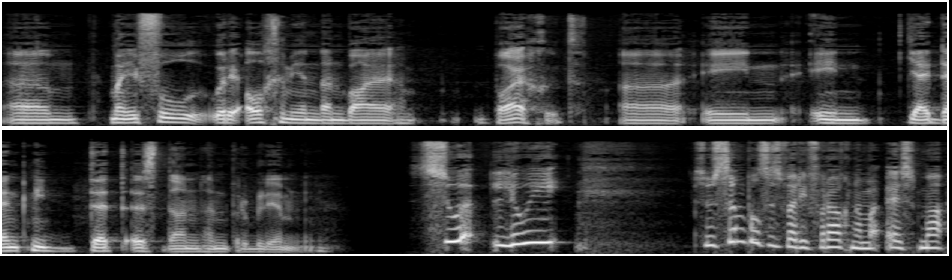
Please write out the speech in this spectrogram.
Ehm um, maar jy voel oor die algemeen dan baie baie goed. Uh en en jy dink nie dit is dan 'n probleem nie. So Louis So simpel soos wat die vraag nou maar is, maar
